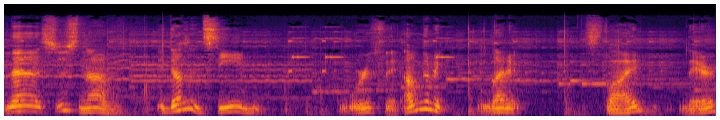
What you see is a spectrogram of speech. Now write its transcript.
Nah, it's just not. It doesn't seem worth it. I'm gonna let it slide there.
